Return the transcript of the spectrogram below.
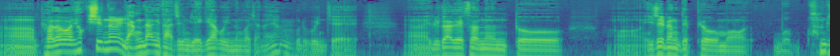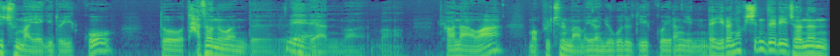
어 변화와 혁신을 양당이 다 지금 얘기하고 있는 거잖아요. 음. 그리고 이제 어 일각에서는 또 어, 이재명 대표 뭐, 뭐, 험지 출마 얘기도 있고, 또 다선 의원들에 네. 대한 뭐, 뭐, 변화와 뭐 불출마 뭐 이런 요구들도 있고 이런 게 있는데 이런 혁신들이 저는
